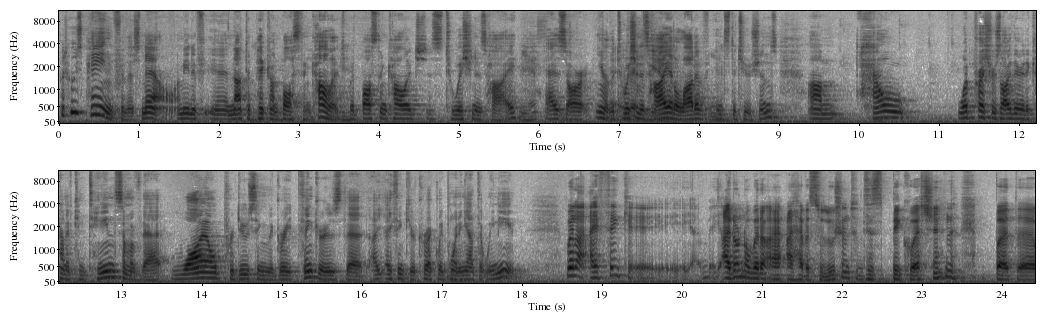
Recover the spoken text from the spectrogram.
But who's paying for this now? I mean, if, uh, not to pick on Boston College, but Boston College's tuition is high, yes. as are, you know, the Yeah, tuition is high yeah. at a lot of Yeah. institutions. Um, how, what pressures are there to kind of contain some of that while producing the great thinkers that I, I think you're correctly pointing out that we need? Well, I- I think uh, I don't know whether I, I have a solution to this big question, but uh,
